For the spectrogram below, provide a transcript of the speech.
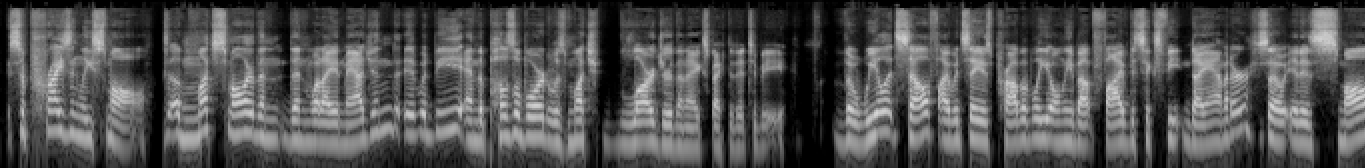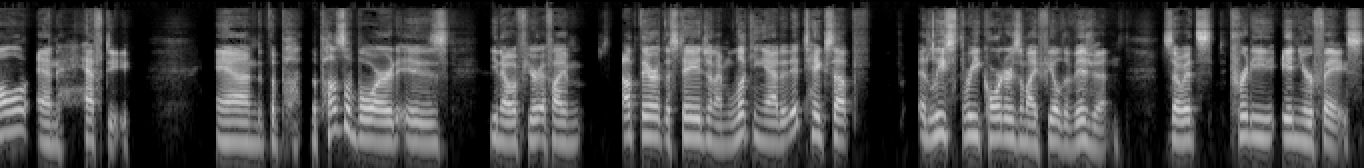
surprisingly small, uh, much smaller than than what I imagined it would be, and the puzzle board was much larger than I expected it to be. The wheel itself, I would say, is probably only about five to six feet in diameter, so it is small and hefty. And the the puzzle board is, you know, if you're if I'm up there at the stage and I'm looking at it, it takes up at least three quarters of my field of vision. So it's pretty in your face.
